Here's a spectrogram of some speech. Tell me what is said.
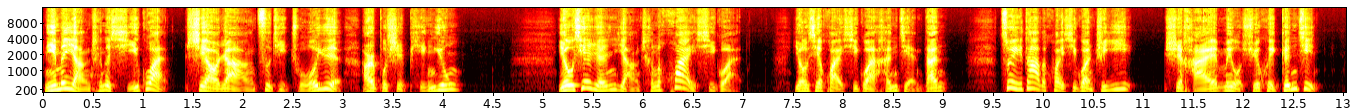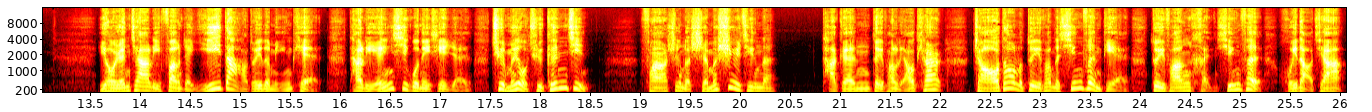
你们养成的习惯是要让自己卓越，而不是平庸。有些人养成了坏习惯，有些坏习惯很简单。最大的坏习惯之一是还没有学会跟进。有人家里放着一大堆的名片，他联系过那些人，却没有去跟进。发生了什么事情呢？他跟对方聊天，找到了对方的兴奋点，对方很兴奋。回到家，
